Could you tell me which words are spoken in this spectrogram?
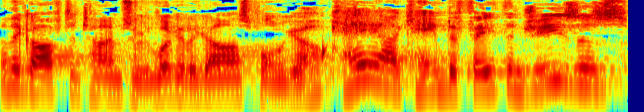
I think oftentimes we look at the gospel and we go, okay, I came to faith in Jesus.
